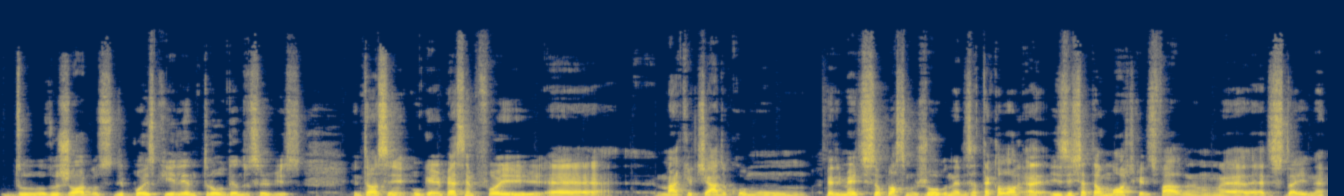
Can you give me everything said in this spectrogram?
do, dos jogos depois que ele entrou dentro do serviço. Então, assim, o Game Pass sempre foi é, marketeado como um experimente seu próximo jogo, né? Eles até colocam, é, existe até um mote que eles falam, é, é disso daí, né?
